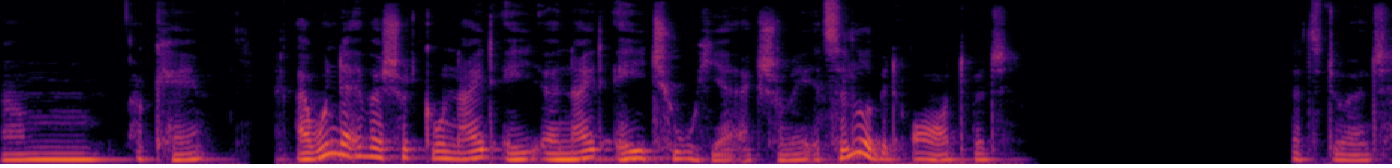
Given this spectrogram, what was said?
Um, okay. I wonder if I should go knight a uh, knight a2 here actually. It's a little bit odd, but let's do it.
